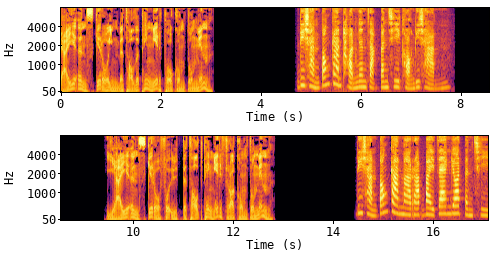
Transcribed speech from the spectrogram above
Jeg ønsker å innbetale penger på kontoen min ดิฉันต้องการถอนเงินจากบัญชีของดิฉัน Jeg ønsker å få utbetalt penger fra kontoen min ดิฉันต้องการมารับใบแจ้งยอดบัญชี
